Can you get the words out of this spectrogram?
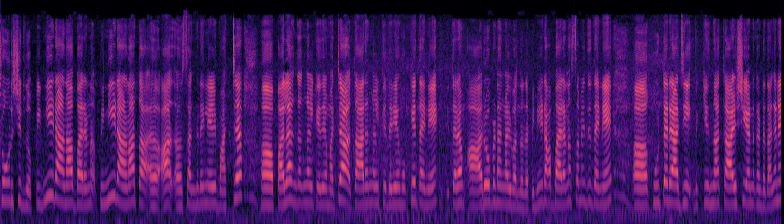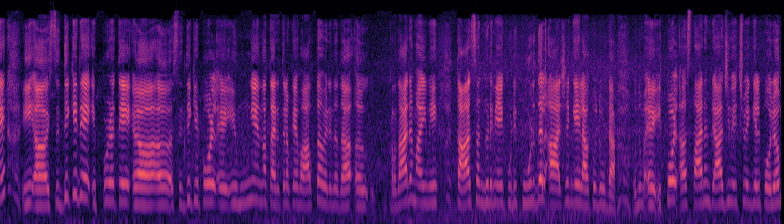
ചോദിച്ചിരുന്നു. പിന്നീടാണ് ഭരണ പിന്നീടാണ് സംഘടനയിലെ മറ്റ് പല അംഗങ്ങൾക്കെതിരെ മറ്റ് താരങ്ങൾക്കെതിരെയും ഒക്കെ തന്നെ ഇത്തരം ആരോപണങ്ങൾ വന്നത്. പിന്നീട് ആ ഭരണസമിതി തന്നെ കൂട്ടരാജി വെക്കുന്ന കാഴ്ചയാണ് കണ്ടത്. അങ്ങനെ ഈ സിദ്ദിഖിന്റെ ഇപ്പോഴത്തെ സിദ്ദിഖ് ഇപ്പോൾ ഈ മുങ്ങി എന്ന തരത്തിലൊക്കെ വാർത്ത വരുന്നത് പ്രധാനമായും ഈ താർ സംഘടനയെ കൂടി കൂടുതൽ ആശങ്കയിലാക്കുന്നുണ്ട്. ഒന്നും ഇപ്പോൾ സ്ഥാനം രാജിവെച്ചുവെങ്കിൽ പോലും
